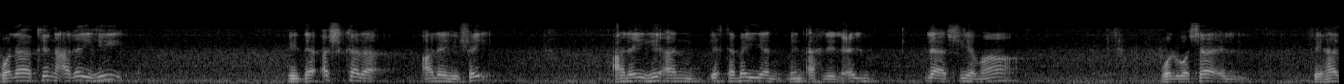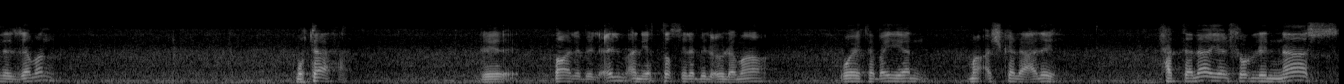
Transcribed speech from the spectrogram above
ولكن عليه إذا أشكل عليه شيء عليه أن يتبين من أهل العلم لا سيما والوسائل في هذا الزمن متاحة لطالب العلم أن يتصل بالعلماء ويتبين ما أشكل عليه حتى لا ينشر للناس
